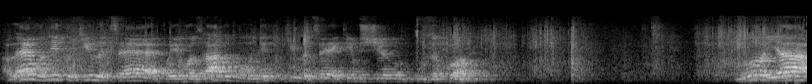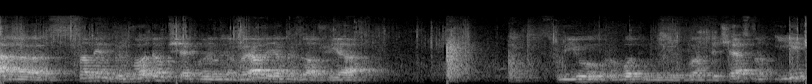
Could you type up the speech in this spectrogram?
Але вони хотіли це, по його задуму, вони хотіли це якимсь чином узаконити. Ну, я е, самим приходом, ще коли мене обирали, я казав, що я свою роботу буду виконувати чесно і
